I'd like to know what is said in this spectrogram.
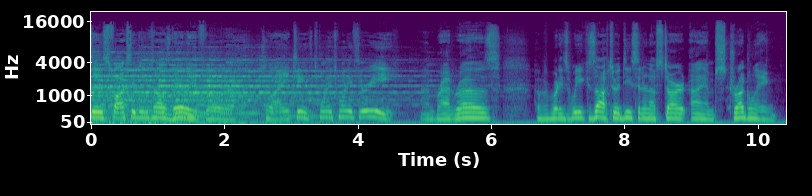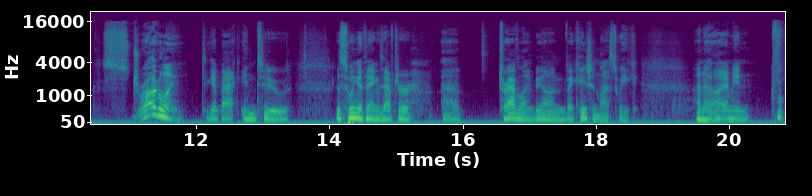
is Foxy Digitalis Daily for July 18th, 2023. I'm Brad Rose. Hope everybody's week is off to a decent enough start. I am struggling, struggling to get back into the swing of things after uh, traveling, on vacation last week. I know, I mean, f-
